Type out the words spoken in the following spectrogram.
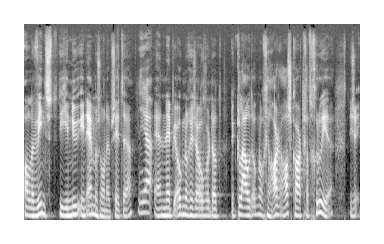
alle winst die je nu in Amazon hebt zitten. Ja, En dan heb je ook nog eens over dat de cloud ook nog hard, hartstikke gaat groeien. Dus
